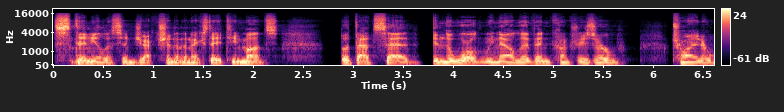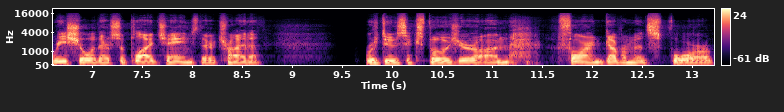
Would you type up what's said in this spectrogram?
stimulus injection in the next 18 months. But that said, in the world we now live in, countries are trying to reshore their supply chains. They're trying to reduce exposure on foreign governments for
